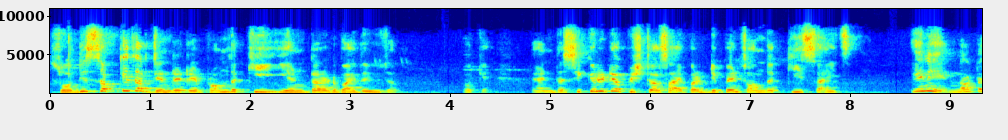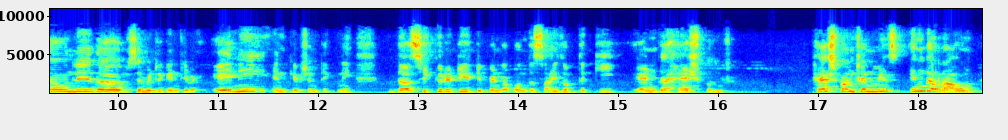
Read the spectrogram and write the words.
So these subkeys are generated from the key entered by the user okay. And the security of Feistel cipher depends on the key size. Any not only the symmetric encryption any encryption technique the security depends upon the size of the key and the hash function. Hash function means in the round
